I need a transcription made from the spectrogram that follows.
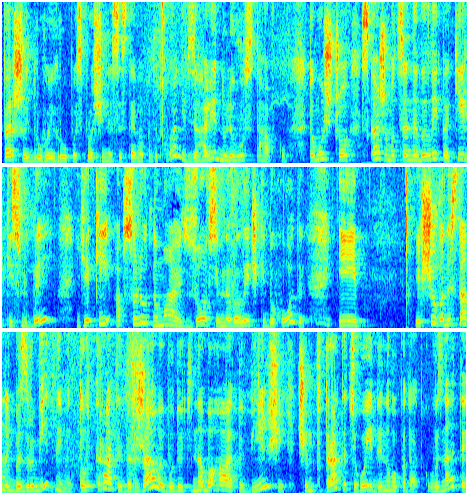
першої другої групи спрощеної системи оподаткування взагалі нульову ставку. Тому що, скажімо, це невелика кількість людей, які абсолютно мають зовсім невеличкі доходи. і Якщо вони стануть безробітними, то втрати держави будуть набагато більші, чим втрата цього єдиного податку. Ви знаєте,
